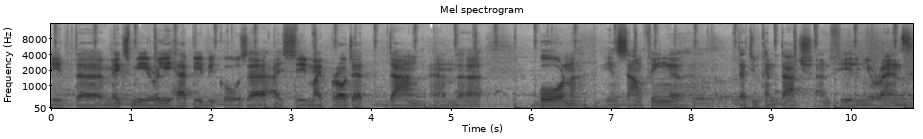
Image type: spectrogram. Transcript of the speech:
it uh, makes me really happy because uh, I see my project done and uh, born in something uh, that you can touch and feel in your hands.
